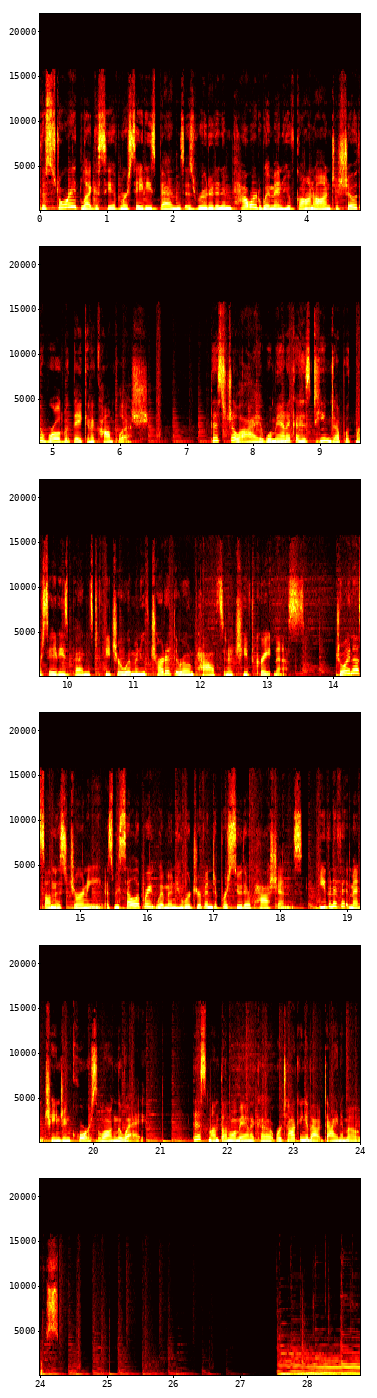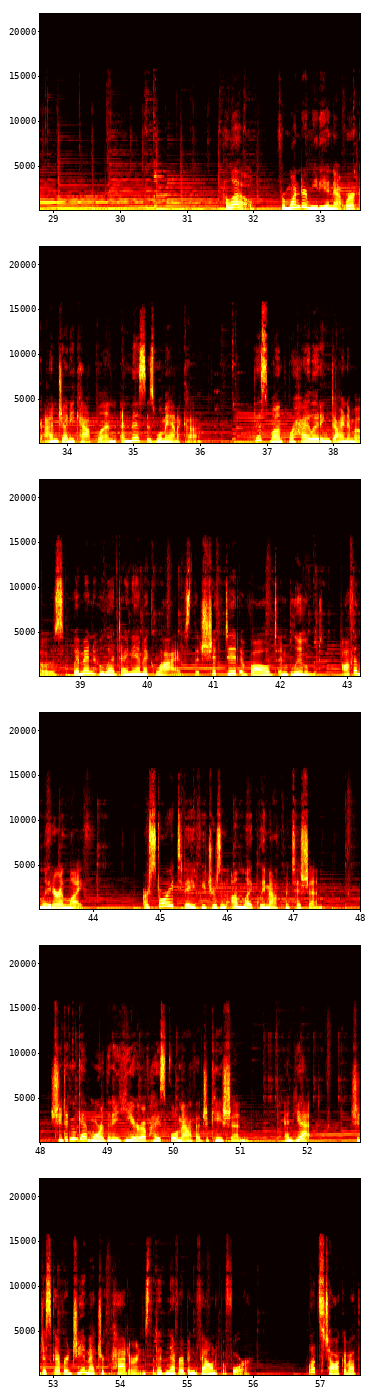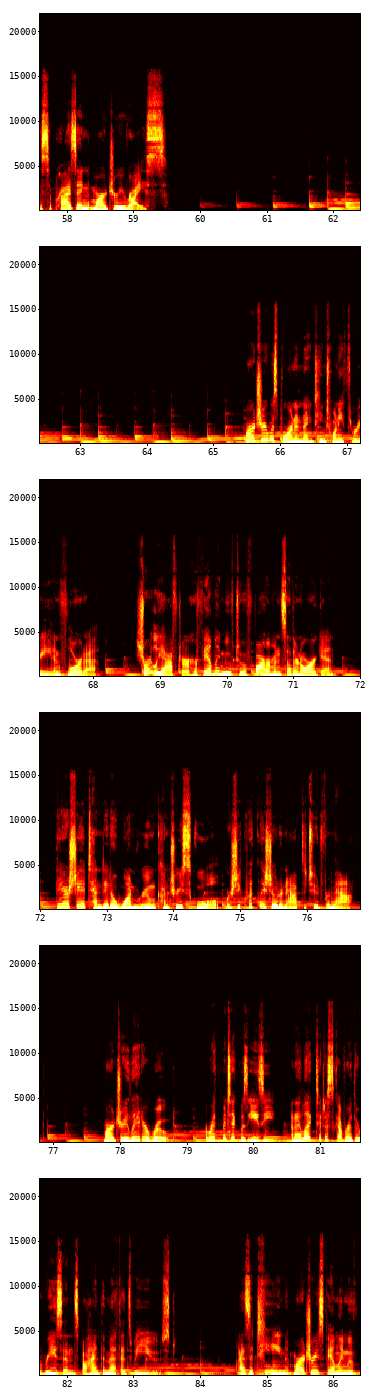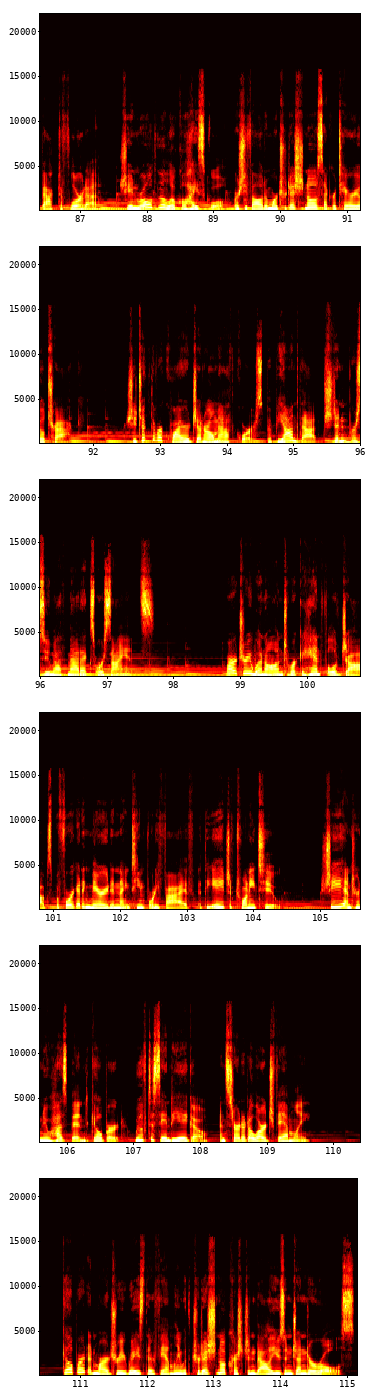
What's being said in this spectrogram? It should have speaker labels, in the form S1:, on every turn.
S1: The storied legacy of Mercedes Benz is rooted in empowered women who've gone on to show the world what they can accomplish. This July, Womanica has teamed up with Mercedes Benz to feature women who've charted their own paths and achieved greatness. Join us on this journey as we celebrate women who were driven to pursue their passions, even if it meant changing course along the way. This month on Womanica, we're talking about dynamos. Hello. From Wonder Media Network, I'm Jenny Kaplan, and this is Womanica. This month, we're highlighting dynamos, women who led dynamic lives that shifted, evolved, and bloomed, often later in life. Our story today features an unlikely mathematician. She didn't get more than a year of high school math education, and yet, she discovered geometric patterns that had never been found before. Let's talk about the surprising Marjorie Rice. Marjorie was born in 1923 in Florida. Shortly after, her family moved to a farm in southern Oregon. There, she attended a one room country school where she quickly showed an aptitude for math. Marjorie later wrote Arithmetic was easy, and I liked to discover the reasons behind the methods we used. As a teen, Marjorie's family moved back to Florida. She enrolled in the local high school, where she followed a more traditional secretarial track. She took the required general math course, but beyond that, she didn't pursue mathematics or science. Marjorie went on to work a handful of jobs before getting married in 1945 at the age of 22. She and her new husband, Gilbert, moved to San Diego and started a large family. Gilbert and Marjorie raised their family with traditional Christian values and gender roles.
